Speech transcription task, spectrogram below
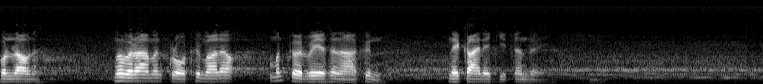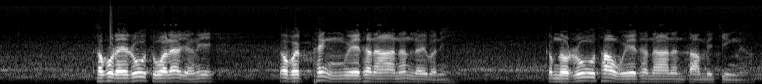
คนเรานะเมื่อเวลามันโกรธขึ้นมาแล้ว มันเกิดเวทนาขึ้น ในกายในจิตนั่นเลย ถ้าผู้ใดรู้ตัวแล้วอย่างนี้ ก็ไปเพ่งเวทนานั่นเลยแบบนี้กำหนดรู้เท่าเวทนานั้นตามเป็นจริงนะค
